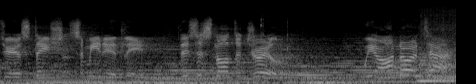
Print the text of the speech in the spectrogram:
to your stations immediately. This is not a drill. We are under attack.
